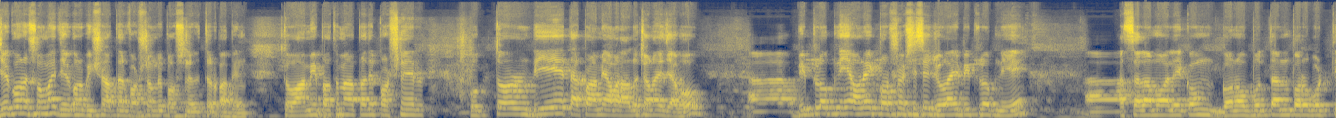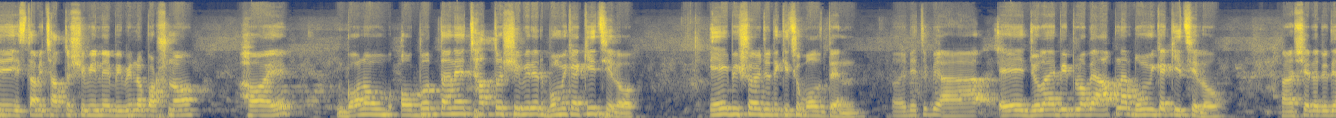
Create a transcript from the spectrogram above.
যে কোনো সময়, যে কোনো বিষয়ে আপনার প্রশ্নগুলো, প্রশ্নের উত্তর পাবেন। তো আমি প্রথমে আপনাদের প্রশ্নের উত্তর দিয়ে তারপর আমি আমার আলোচনায় যাব। বিপ্লব নিয়ে অনেক প্রশ্ন এসেছে, জুলাই বিপ্লব নিয়ে। আসসালামু আলাইকুম। গণ অভ্যুত্থান পরবর্তী ইসলামী ছাত্র শিবির নিয়ে বিভিন্ন প্রশ্ন হয়। গণ অভ্যুত্থানে ছাত্র শিবিরের ভূমিকা কি ছিল? এই বিষয়ে যদি কিছু বলতেন। এই জুলাই বিপ্লবে আপনার ভূমিকা কি ছিল? সেটা যদি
